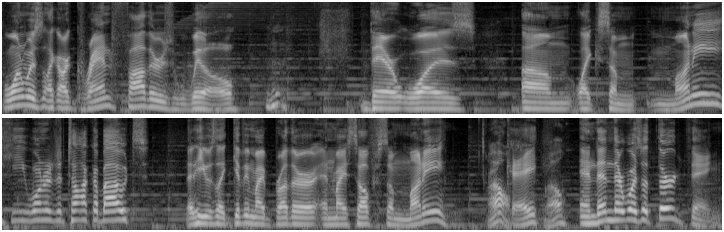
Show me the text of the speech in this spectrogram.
One was like our grandfather's will. there was um, like some money he wanted to talk about. That he was like giving my brother and myself some money. Oh, okay. well. And then there was a third thing,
